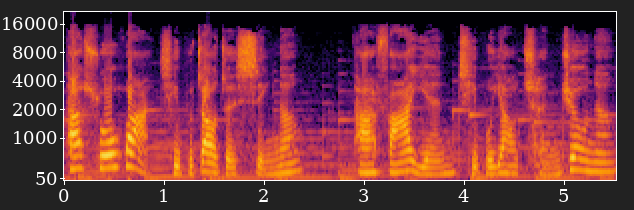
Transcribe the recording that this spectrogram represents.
他说话岂不照着行呢？他发言岂不要成就呢？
